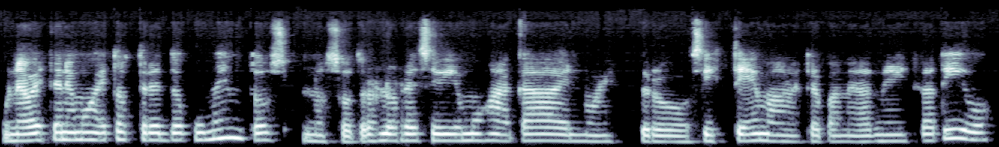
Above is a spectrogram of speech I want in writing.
Una vez tenemos estos tres documentos, nosotros los recibimos acá en nuestro sistema, nuestro panel administrativo,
